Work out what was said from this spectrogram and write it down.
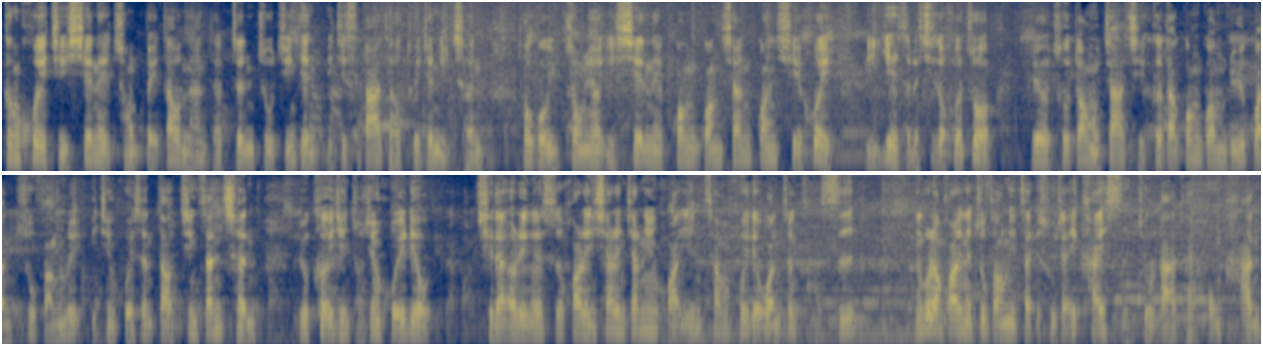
更汇集县内从北到南的珍珠景点以及十八条推荐旅程，透过与中央与县内观光相关协会与业者的携手合作。六月初端午假期，各大观光旅馆住房率已经回升到近三成，游客已经逐渐回流。期待二零二四花莲夏令嘉年华演唱会的完整卡司，能够让花莲的住房率在暑假一开始就拉抬红盘，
